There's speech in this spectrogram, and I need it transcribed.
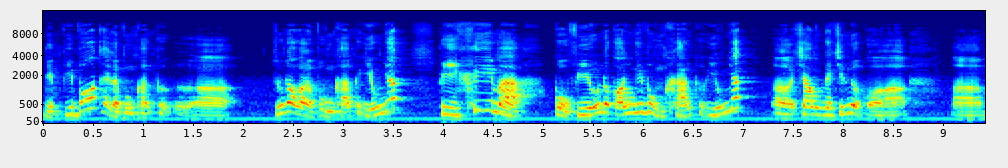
điểm pivot hay là vùng kháng cự uh, chúng ta gọi là vùng kháng cự yếu nhất. Thì khi mà cổ phiếu nó có những cái vùng kháng cự yếu nhất ở trong cái chiến lược của uh,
